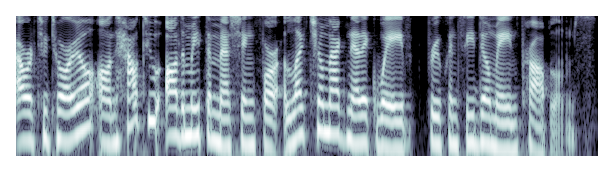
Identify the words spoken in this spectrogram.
our tutorial on how to automate the meshing for electromagnetic wave frequency domain problems.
